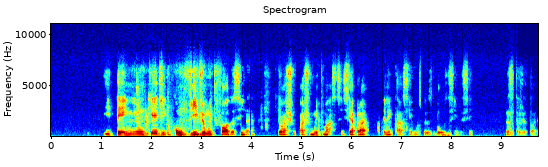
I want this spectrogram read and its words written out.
e tem um quê de convívio muito foda, assim, né? Que eu acho, acho muito massa, assim, se é para elencar, assim, algumas coisas boas, assim, desse, dessa trajetória.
